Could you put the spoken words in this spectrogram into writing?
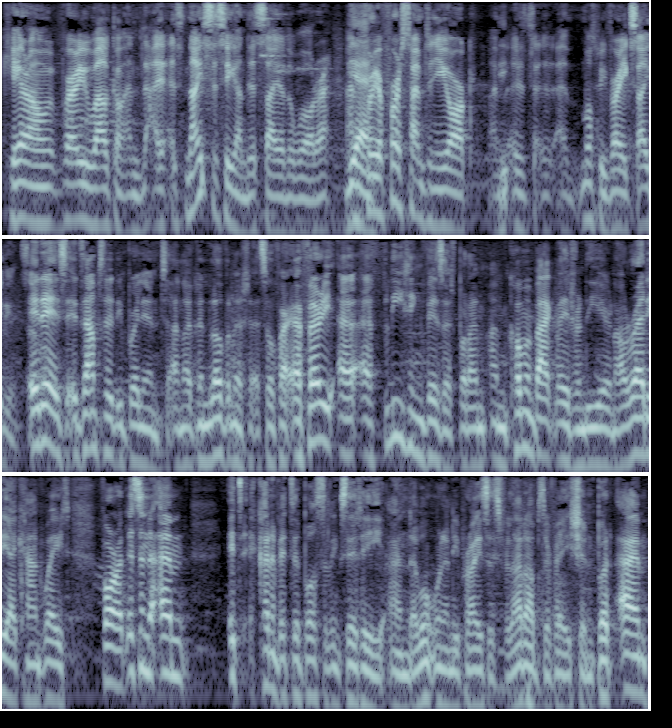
Kieran, very welcome, and it's nice to see you on this side of the water. And Yeah. for your first time to New York, um, it's, uh, it must be very exciting. So- It is. It's absolutely brilliant, and I've been loving it so far. A very uh, a fleeting visit, but I'm I'm coming back later in the year, and already I can't wait for it. Listen, um, it's kind of it's a bustling city, and I won't win any prizes for that observation. But um,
